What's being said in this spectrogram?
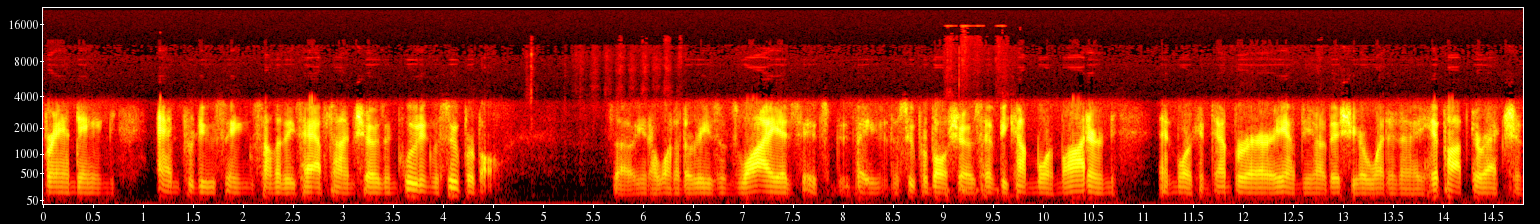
branding and producing some of these halftime shows, including the Super Bowl. So, you know, one of the reasons why is it's they, the Super Bowl shows have become more modern and more contemporary, and you know, this year went in a hip hop direction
